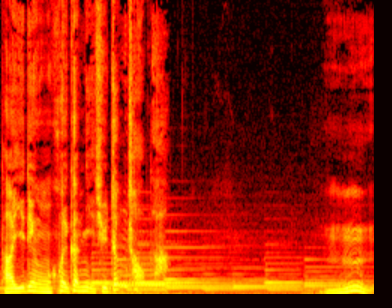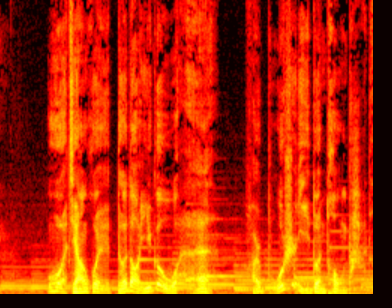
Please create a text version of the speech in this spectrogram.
他一定会跟你去争吵的。”嗯，我将会得到一个吻，而不是一顿痛打的。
